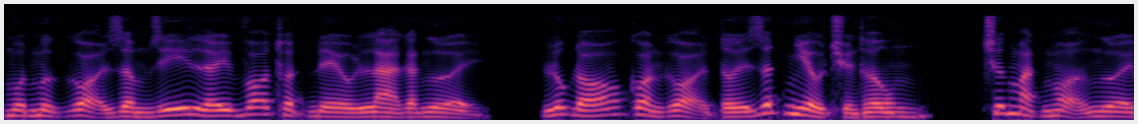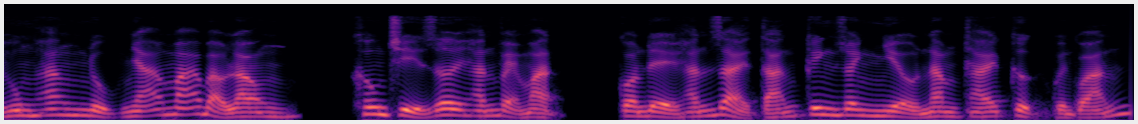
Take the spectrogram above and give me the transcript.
một mực gọi dầm dĩ lấy võ thuật đều là gạt người, lúc đó còn gọi tới rất nhiều truyền thông, trước mặt mọi người hung hăng nhục nhã Mã Bảo Long, không chỉ rơi hắn vẻ mặt, còn để hắn giải tán kinh doanh nhiều năm thái cực quyền quán.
